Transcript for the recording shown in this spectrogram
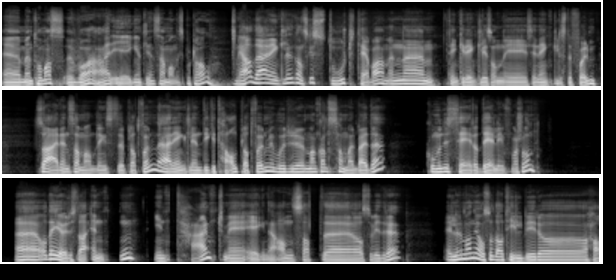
Eh, men Thomas, hva er egentlig en samhandlingsportal? Ja, Det er egentlig et ganske stort tema, men uh, tenker egentlig sånn i sin enkleste form så er en samhandlingsplattform det er egentlig en digital plattform hvor man kan samarbeide, kommunisere og dele informasjon. Eh, og det gjøres da enten internt med egne ansatte osv., eller man jo også da tilbyr å ha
